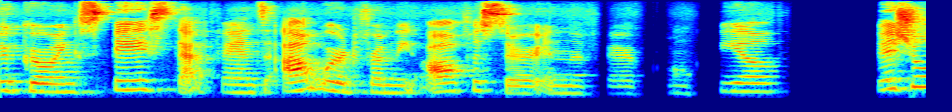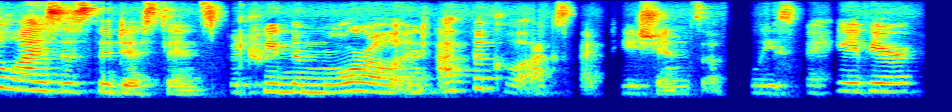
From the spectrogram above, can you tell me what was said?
The growing space that fans outward from the officer in the Affaire Crainquebille visualizes the distance between the moral and ethical expectations of police behavior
